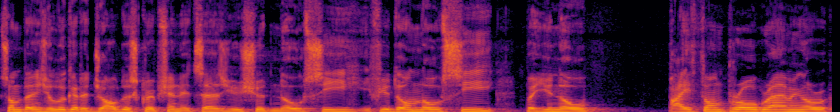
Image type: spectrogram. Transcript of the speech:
sometimes you look at a job description, it says you should know C. If you don't know C, but you know Python programming, or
